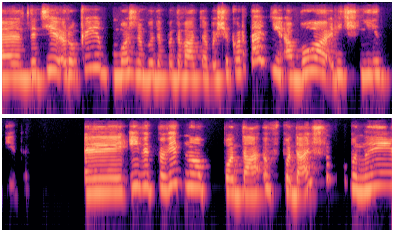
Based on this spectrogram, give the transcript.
Е, За ці роки можна буде подавати або щоквартальні, або річні звіти. Е, І відповідно в подальшому вони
